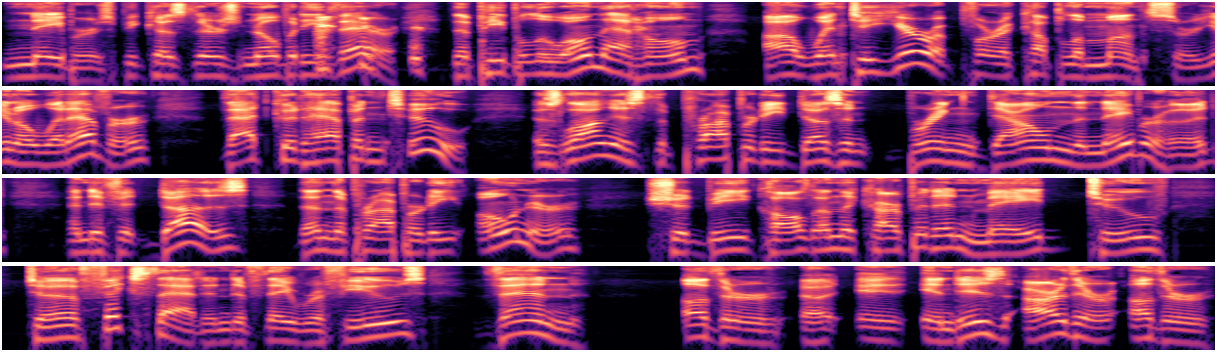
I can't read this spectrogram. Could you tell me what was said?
neighbors because there's nobody there. the people who own that home uh, went to Europe for a couple of months or, you know, whatever. That could happen too. As long as the property doesn't bring down the neighborhood, and if it does, then the property owner should be called on the carpet and made to to fix that. And if they refuse, then other uh, and is are there other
